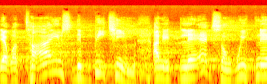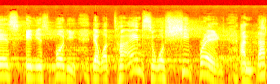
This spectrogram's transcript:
There were times they beat him and it led some weakness in his body. There were times he was shipwrecked and that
